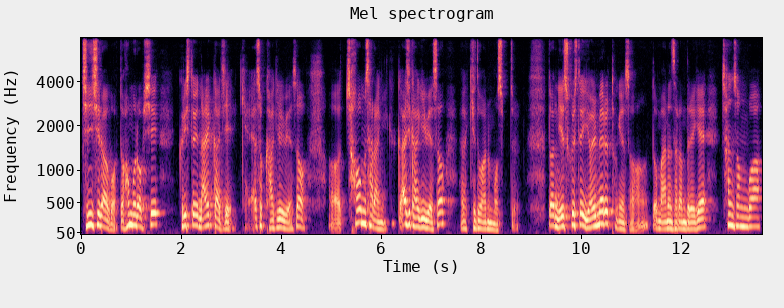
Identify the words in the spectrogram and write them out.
진실하고 또 허물 없이 그리스도의 날까지 계속 가기 위해서 어, 처음 사랑이 끝까지 가기 위해서 기도하는 모습들. 또한 예수 그리스도의 열매를 통해서 또 많은 사람들에게 찬성과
